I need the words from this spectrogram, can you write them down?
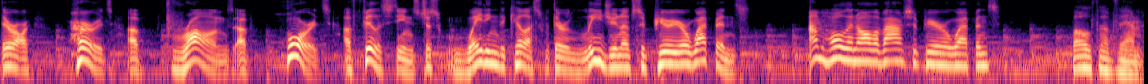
There are herds of throngs of hordes of Philistines just waiting to kill us with their legion of superior weapons. I'm holding all of our superior weapons. Both of them.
